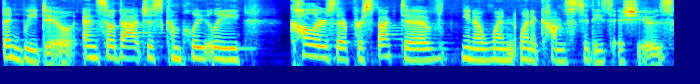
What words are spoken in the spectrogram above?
than we do. And so that just completely colors their perspective, you know, when, when it comes to these issues.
